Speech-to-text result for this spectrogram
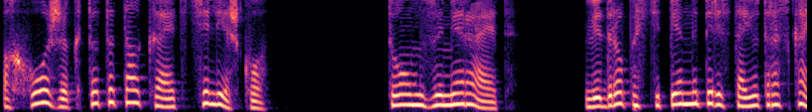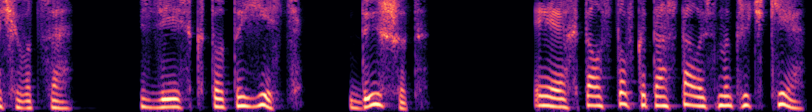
Похоже, кто-то толкает тележку. Том замирает. Ведро постепенно перестает раскачиваться. Здесь кто-то есть. Дышит. Эх, толстовка-то осталась на крючке.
